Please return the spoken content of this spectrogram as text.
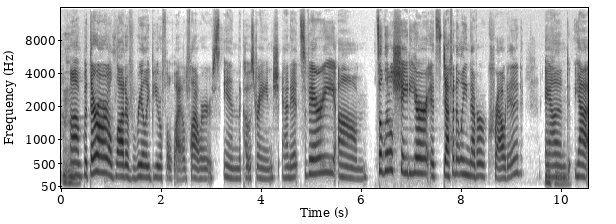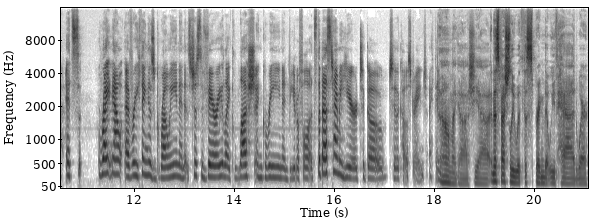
Mhm. Um, but there are a lot of really beautiful wildflowers in the Coast Range, and it's very, um, it's a little shadier. It's definitely never crowded, and yeah, it's right now everything is growing, and it's just very like lush and green and beautiful. It's the best time of year to go to the Coast Range, I think. Oh my gosh, yeah. And especially with the spring that we've had where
